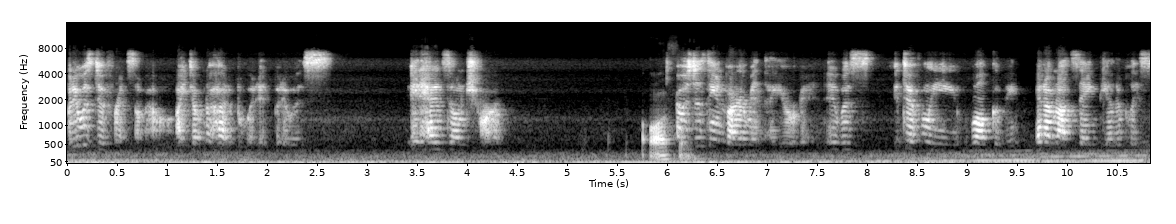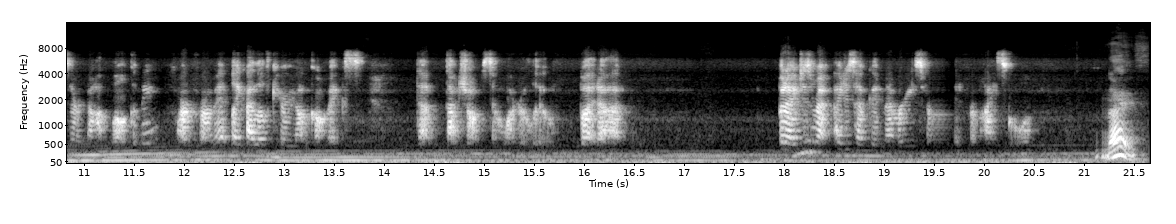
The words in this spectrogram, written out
but it was different somehow. I don't know how to put it, but it was it had its own charm. Awesome. It was just the environment that you were in. It was definitely welcoming, and I'm not saying the other places are not welcoming. Far from it. Like I love Carry On Comics. That that shop's in Waterloo, but uh, but I just I just have good memories from from high school. Nice.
